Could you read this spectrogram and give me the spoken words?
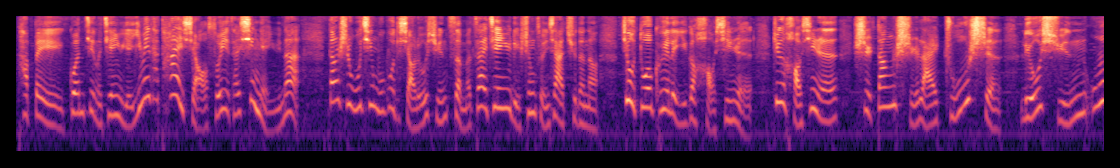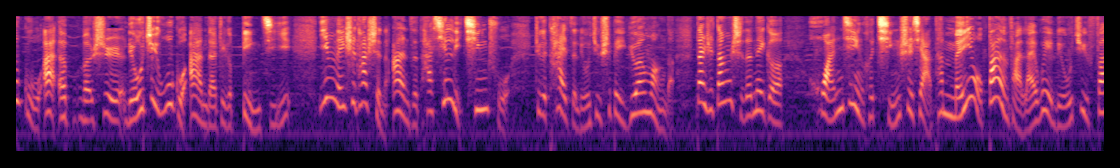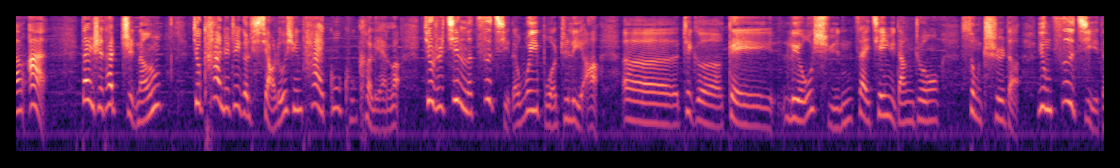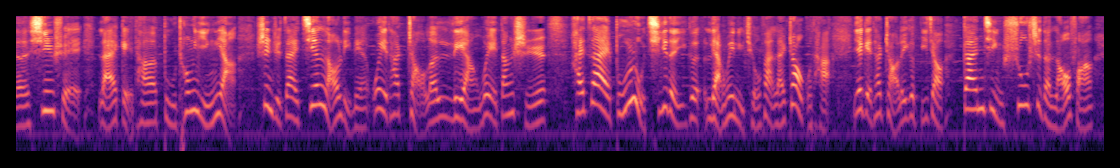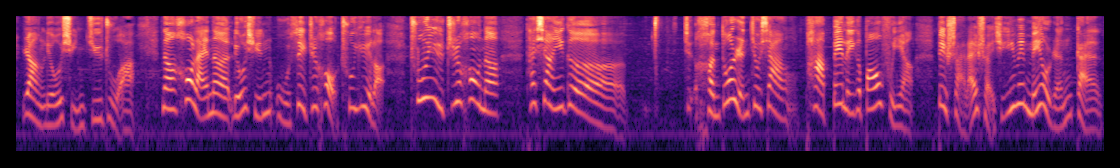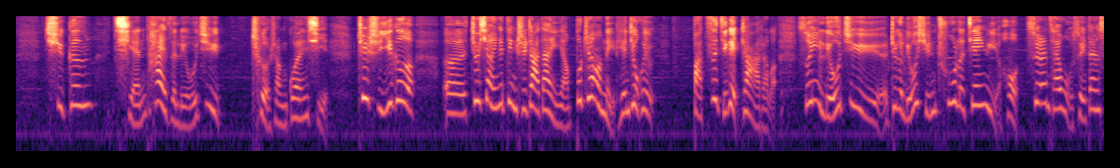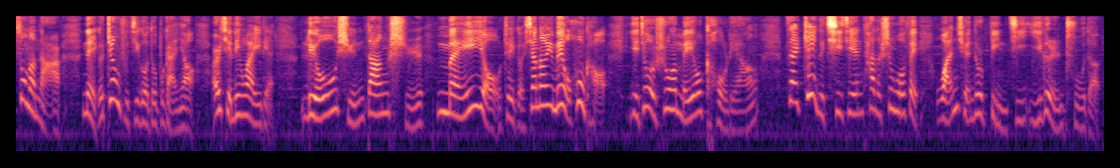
他被关进了监狱，也因为他太小，所以才幸免于难。当时无亲无故的小刘询怎么在监狱里生存下去的呢？就多亏了一个好心人，这个好心人是当时来主审刘询巫蛊案，呃，不是刘据巫蛊案的这个丙吉，因为是他审的案子，他心里清楚这个太子刘据是被冤枉的，但是当时的那个。环境和情势下，他没有办法来为刘据翻案，但是他只能。就看着这个小刘询太孤苦可怜了，就是尽了自己的微薄之力啊，呃，这个给刘询在监狱当中送吃的，用自己的薪水来给他补充营养，甚至在监牢里面为他找了两位当时还在哺乳期的一个两位女囚犯来照顾他，也给他找了一个比较干净舒适的牢房让刘询居住啊。那后来呢，刘询五岁之后出狱了。出狱之后呢，他像一个，就很多人就像怕背了一个包袱一样被甩来甩去，因为没有人敢去跟前太子刘据扯上关系。这是一个呃，就像一个定时炸弹一样，不知道哪天就会。把自己给炸着了，所以刘据这个刘询出了监狱以后，虽然才五岁，但是送到哪儿哪个政府机构都不敢要。而且另外一点，刘询当时没有这个，相当于没有户口，也就是说没有口粮。在这个期间，他的生活费完全都是丙吉一个人出的。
